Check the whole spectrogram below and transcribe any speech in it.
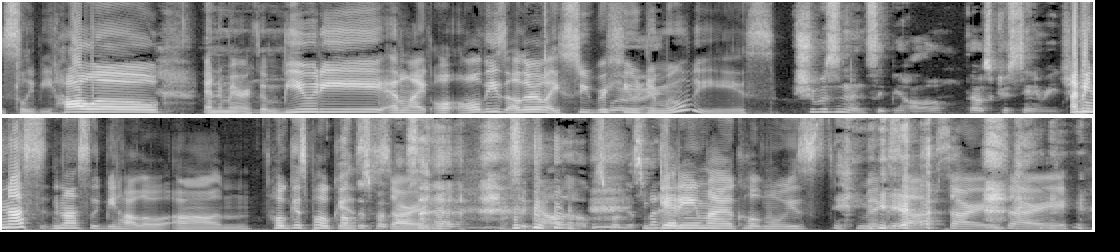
Sleepy Hollow and Mm-hmm. American Beauty and like all, all these other like super Wait, huge wait. movies. She wasn't in Sleepy Hollow. That was Christina Ricci. I mean, not not Sleepy Hollow. Um, Hocus Pocus. Hocus Pocus. Sorry, Sleepy Hollow, Hocus Pocus. whatever. getting my occult movies mixed Yeah. up. Sorry, sorry.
